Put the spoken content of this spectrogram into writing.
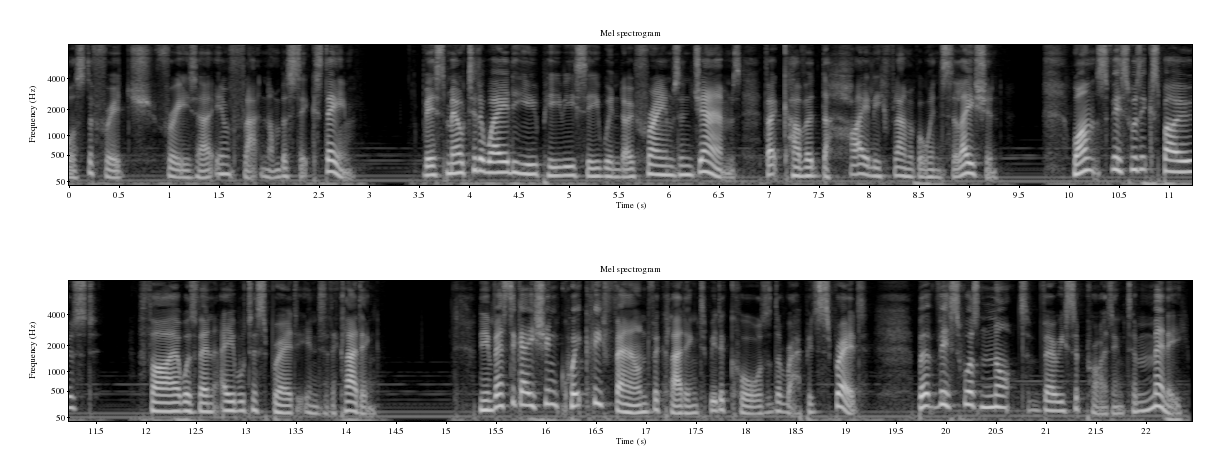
was the fridge freezer in flat number 16. This melted away the UPVC window frames and jambs that covered the highly flammable insulation. Once this was exposed, fire was then able to spread into the cladding. The investigation quickly found the cladding to be the cause of the rapid spread, but this was not very surprising to many.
